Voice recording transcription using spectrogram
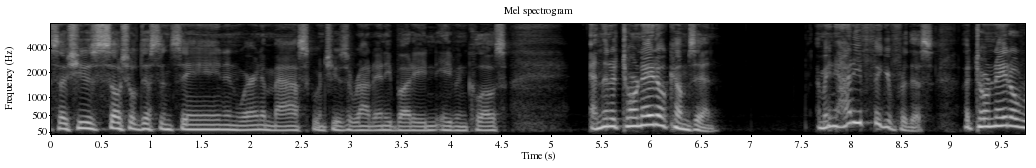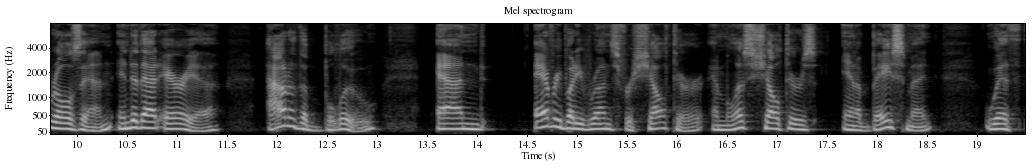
So she was social distancing and wearing a mask when she was around anybody, even close. And then a tornado comes in. I mean, how do you figure for this? A tornado rolls in into that area out of the blue, and everybody runs for shelter. And Melissa shelters in a basement with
